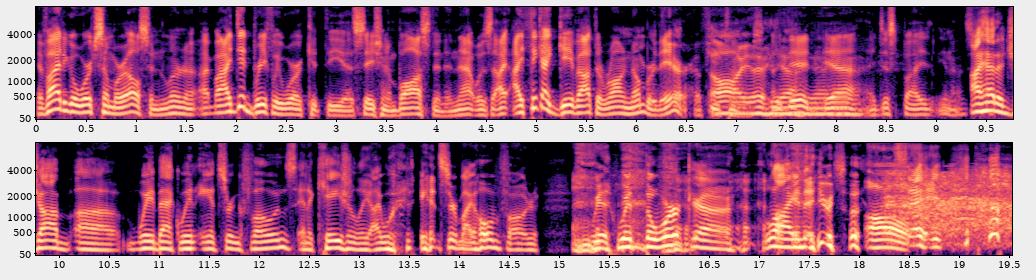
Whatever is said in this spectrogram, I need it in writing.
if I had to go work somewhere else and learn, a, I, I did briefly work at the uh, station in Boston, and that was I, I think I gave out the wrong number there a few oh, times. Yeah, yeah, I did, yeah, yeah, I just by you know. I had a job uh, way back when answering phones, and occasionally I would answer my home phone with with the work uh, line that you're supposed oh. to say.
